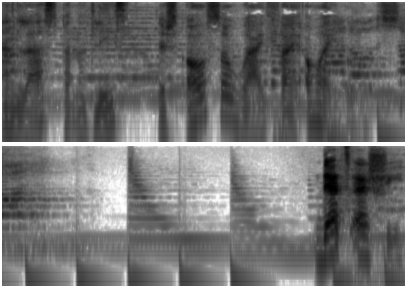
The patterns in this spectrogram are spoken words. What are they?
And last but not least, there's also Wi-Fi available. That's Aeschi.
